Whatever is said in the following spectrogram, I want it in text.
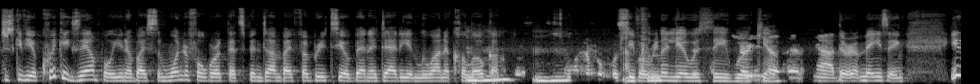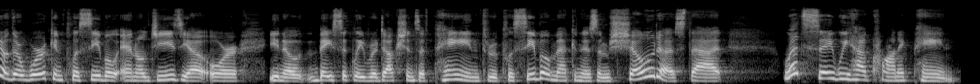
Just give you a quick example, you know, by some wonderful work that's been done by Fabrizio Benedetti and Luana Colloca. Mm-hmm, mm-hmm placebo. I'm familiar with the work. Yeah, yeah, they're amazing. You know, their work in placebo analgesia, or you know, basically reductions of pain through placebo mechanisms, showed us that. Let's say we had chronic pain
